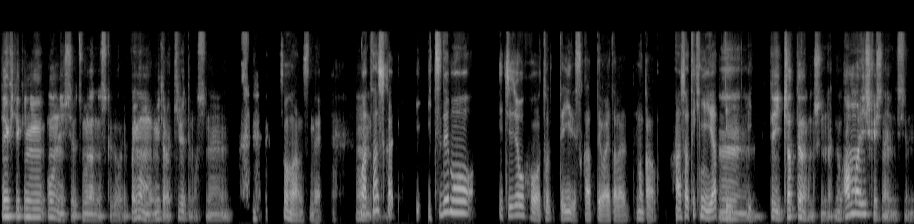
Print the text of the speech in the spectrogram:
定期的にオンにしてるつもりなんですけど、やっぱ今も見たら切れてますね。そうなんですね。まあなんだろ確かに、い、いつでも位置情報を取っていいですかって言われたら、なんか反射的に嫌っう。ていいうん。って言っちゃってるのかもしれない。でもあんまり意識してないんですよね。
